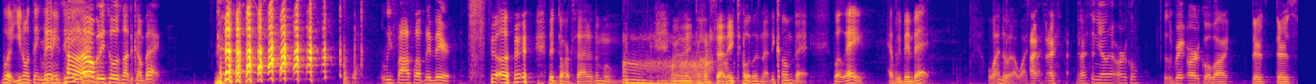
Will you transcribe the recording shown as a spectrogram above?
What you don't think Many we've been times. No, but they told us not to come back. We saw something there. the dark side of the moon. Oh. Remember the dark side? They told us not to come back. But hey, have we been back? Oh, I know what I watched I, last I, night. did I send you that article? There's a great article about there's there's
